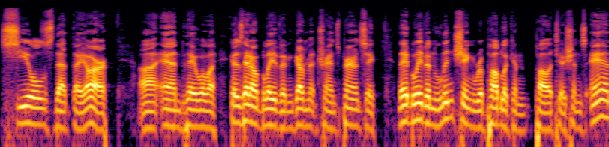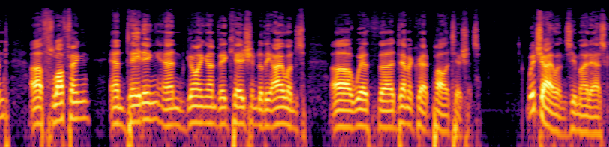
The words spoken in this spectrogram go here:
seals that they are. Uh, and they will, because uh, they don't believe in government transparency. They believe in lynching Republican politicians and uh, fluffing and dating and going on vacation to the islands uh, with uh, Democrat politicians. Which islands, you might ask?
